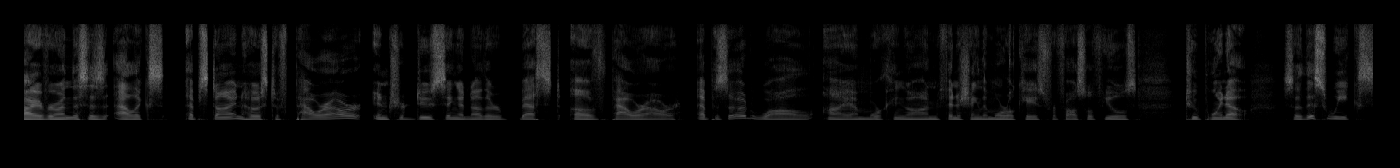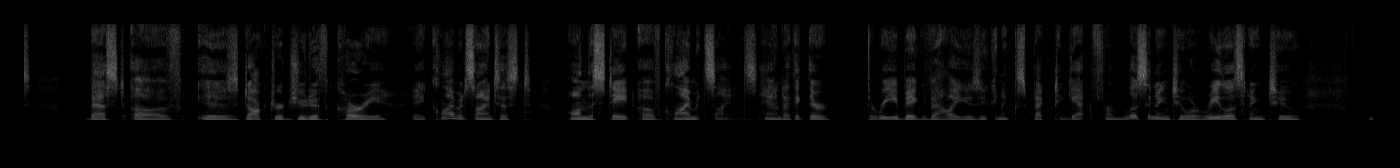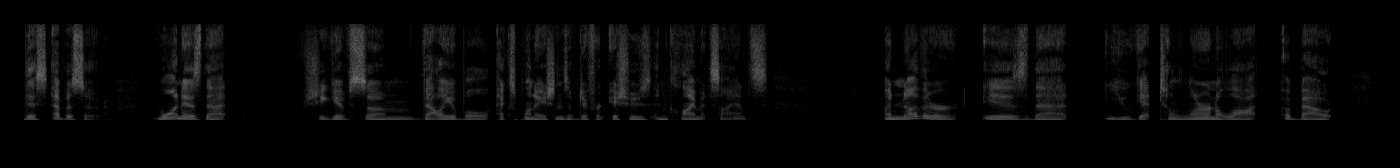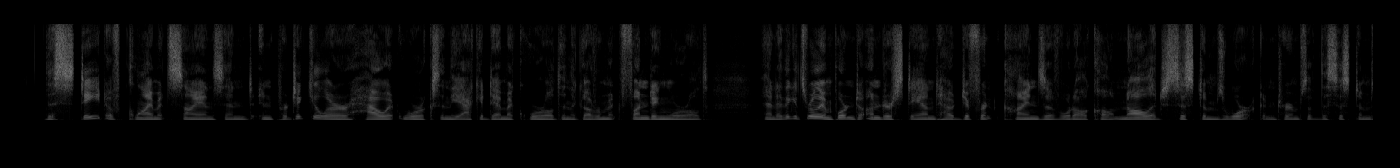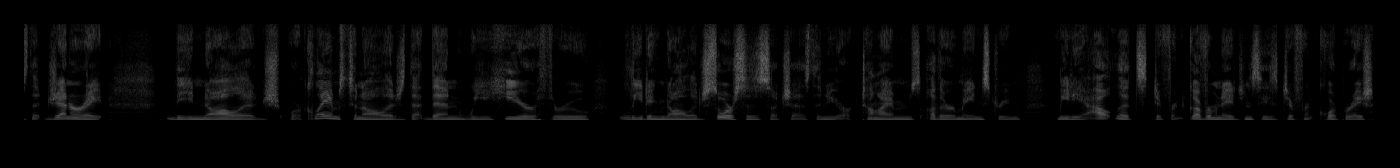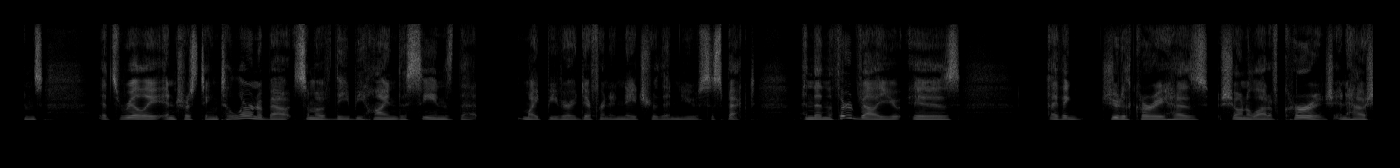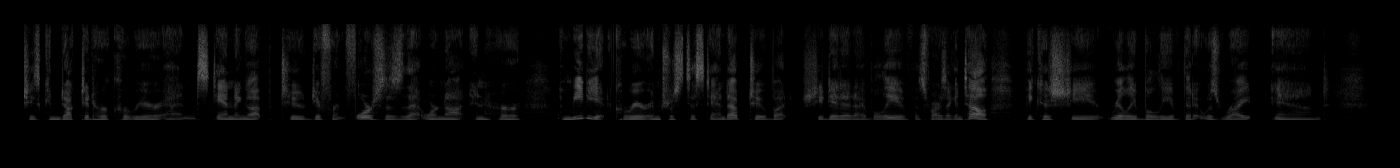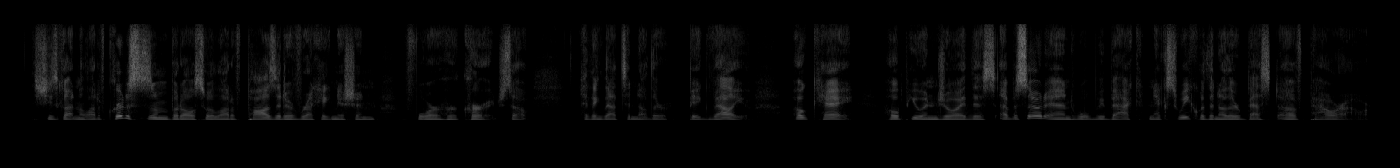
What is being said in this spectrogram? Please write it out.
Hi, everyone. This is Alex Epstein, host of Power Hour, introducing another Best of Power Hour episode while I am working on finishing the moral case for fossil fuels 2.0. So, this week's Best of is Dr. Judith Curry, a climate scientist on the state of climate science. And I think there are three big values you can expect to get from listening to or re listening to this episode. One is that she gives some valuable explanations of different issues in climate science. Another is that you get to learn a lot about the state of climate science and, in particular, how it works in the academic world and the government funding world. And I think it's really important to understand how different kinds of what I'll call knowledge systems work in terms of the systems that generate the knowledge or claims to knowledge that then we hear through leading knowledge sources such as the New York Times, other mainstream media outlets, different government agencies, different corporations. It's really interesting to learn about some of the behind the scenes that might be very different in nature than you suspect. And then the third value is I think Judith Curry has shown a lot of courage in how she's conducted her career and standing up to different forces that were not in her immediate career interest to stand up to, but she did it, I believe, as far as I can tell, because she really believed that it was right. And she's gotten a lot of criticism, but also a lot of positive recognition for her courage. So I think that's another big value. Okay. Hope you enjoy this episode, and we'll be back next week with another Best of Power Hour.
